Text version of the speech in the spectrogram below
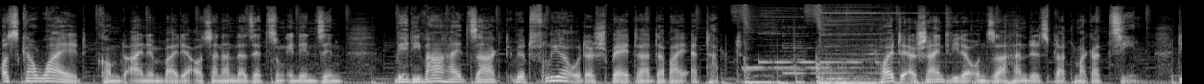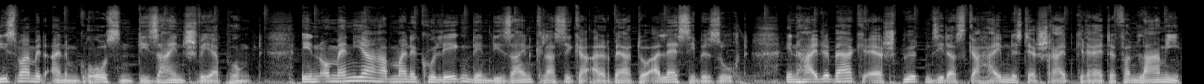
Oscar Wilde kommt einem bei der Auseinandersetzung in den Sinn. Wer die Wahrheit sagt, wird früher oder später dabei ertappt. Heute erscheint wieder unser Handelsblatt Magazin. Diesmal mit einem großen Designschwerpunkt. In Omenia haben meine Kollegen den Designklassiker Alberto Alessi besucht. In Heidelberg erspürten sie das Geheimnis der Schreibgeräte von Lamy.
